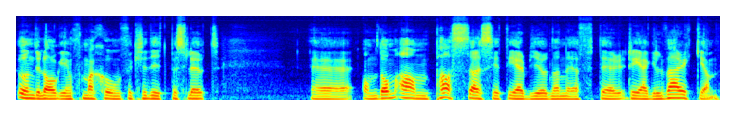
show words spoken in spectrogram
underlag och information för kreditbeslut. om de anpassar sitt erbjudande efter regelverken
